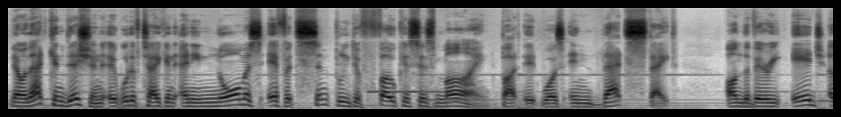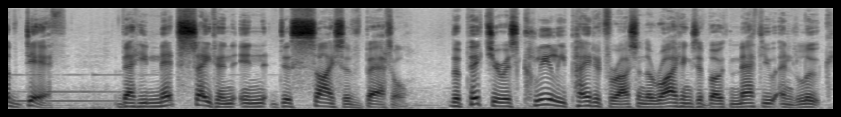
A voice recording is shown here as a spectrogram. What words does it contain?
Now, in that condition, it would have taken an enormous effort simply to focus his mind, but it was in that state, on the very edge of death, that he met Satan in decisive battle. The picture is clearly painted for us in the writings of both Matthew and Luke.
